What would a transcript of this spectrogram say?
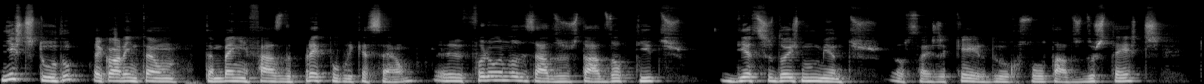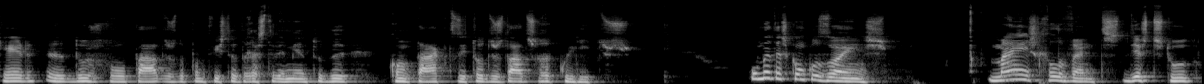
Neste estudo, agora então também em fase de pré-publicação, eh, foram analisados os dados obtidos desses dois momentos, ou seja, quer dos resultados dos testes, quer eh, dos resultados do ponto de vista de rastreamento de contactos e todos os dados recolhidos. Uma das conclusões mais relevantes deste estudo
